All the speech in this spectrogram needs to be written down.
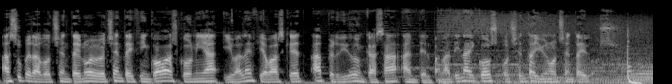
ha superado 89-85 a Basconia y Valencia Basket ha perdido en casa ante el Panathinaikos 81-82.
